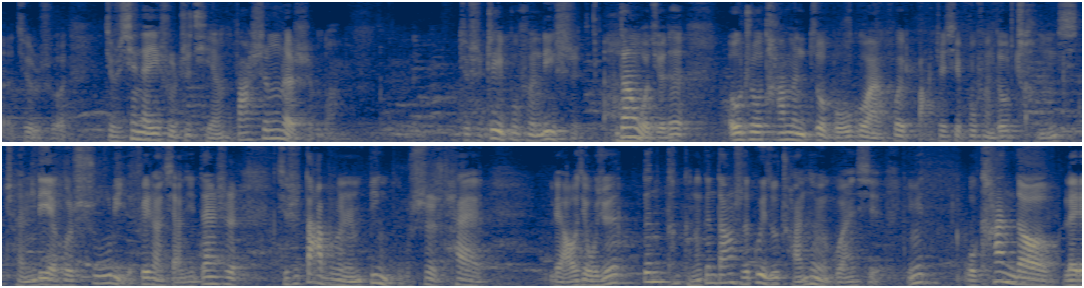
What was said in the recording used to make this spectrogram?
的，就是说，就是现代艺术之前发生了什么，就是这一部分历史。当然，我觉得。欧洲他们做博物馆会把这些部分都陈陈列或梳理的非常详细，但是其实大部分人并不是太了解。我觉得跟可能跟当时的贵族传统有关系，因为。我看到莱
